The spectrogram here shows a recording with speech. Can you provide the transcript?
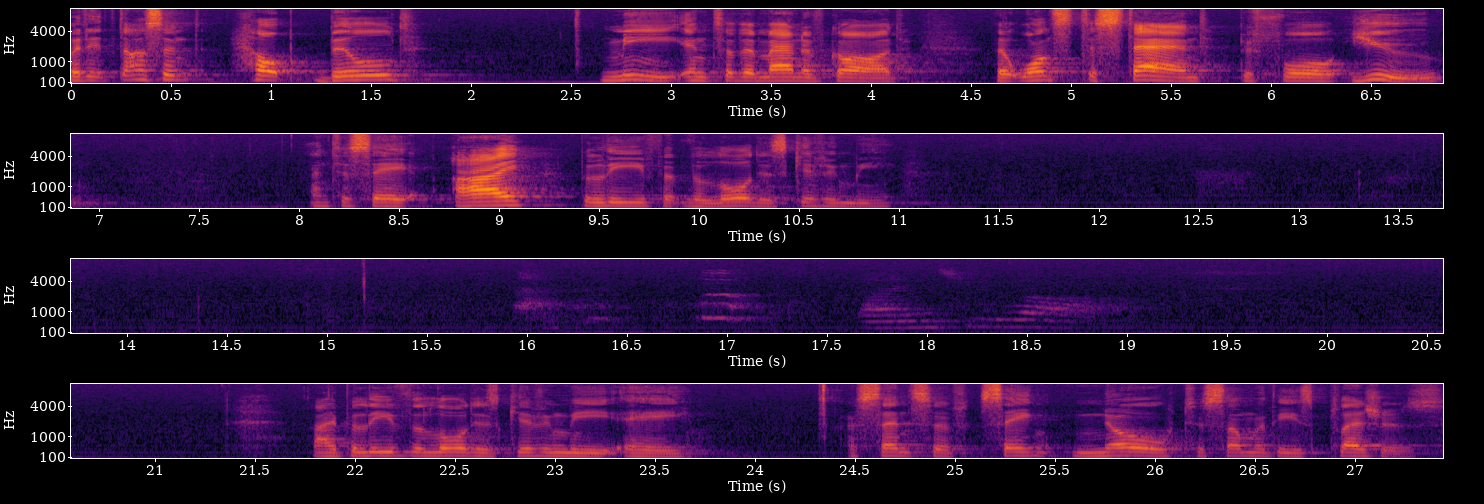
but it doesn't help build me into the man of God that wants to stand before you and to say, I believe that the Lord is giving me. I believe the Lord is giving me a, a sense of saying no to some of these pleasures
